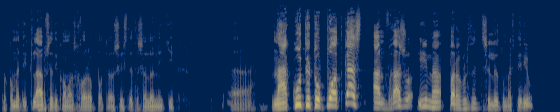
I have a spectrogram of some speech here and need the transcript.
Το Comedy Club σε δικό μας χώρο. Οπότε όσοι είστε Θεσσαλονίκη, ε, να ακούτε το podcast αν βγάζω ή να παρακολουθείτε τη σελίδα του μευτηρίου.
